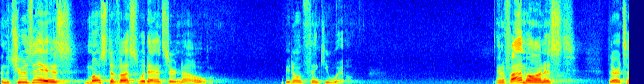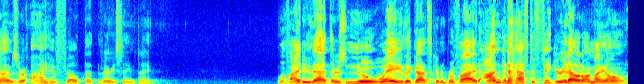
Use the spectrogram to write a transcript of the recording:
And the truth is, most of us would answer no. We don't think he will. And if I'm honest, there are times where I have felt that very same thing. Well, if I do that, there's no way that God's going to provide. I'm going to have to figure it out on my own.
